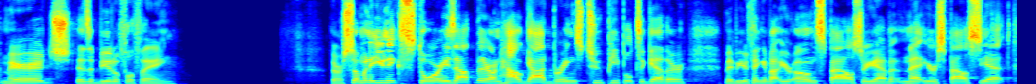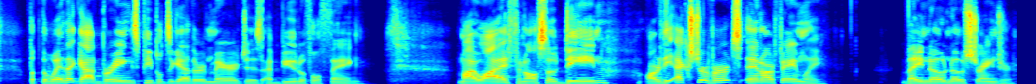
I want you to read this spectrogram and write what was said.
Marriage is a beautiful thing. There are so many unique stories out there on how God brings two people together. Maybe you're thinking about your own spouse or you haven't met your spouse yet, but the way that God brings people together in marriage is a beautiful thing. My wife and also Dean are the extroverts in our family. They know no stranger.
